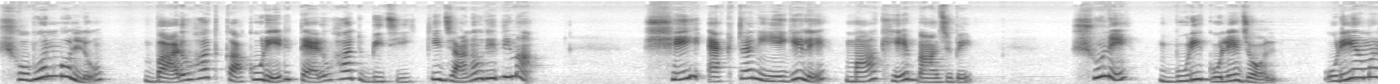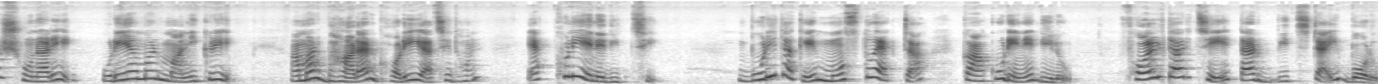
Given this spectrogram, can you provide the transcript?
শোভন বলল, বারো হাত কাকুরের তেরো হাত বিচি, কি জানো দিদিমা? সেই একটা নিয়ে গেলে মা খেয়ে বাঁচবে। শুনে বুড়ি গোলে জল। ওরে আমার সোনারে, ওরে আমার মানিক রে, আমার ভাড়ার ঘরেই আছে ধন, এক্ষুনি এনে দিচ্ছি। বুড়ি তাকে মস্ত একটা কাঁকুর এনে দিল। ফলটার চেয়ে তার বীজটাই বড়।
